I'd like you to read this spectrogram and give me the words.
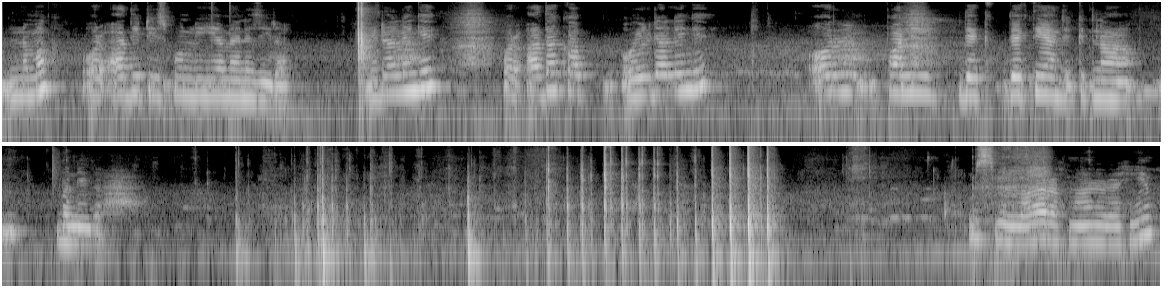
नमक और आधी टीस्पून ली है मैंने ज़ीरा। ये डालेंगे और आधा कप ऑयल डालेंगे और पानी देख, देखते हैं कितना बनेगा। रहीम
